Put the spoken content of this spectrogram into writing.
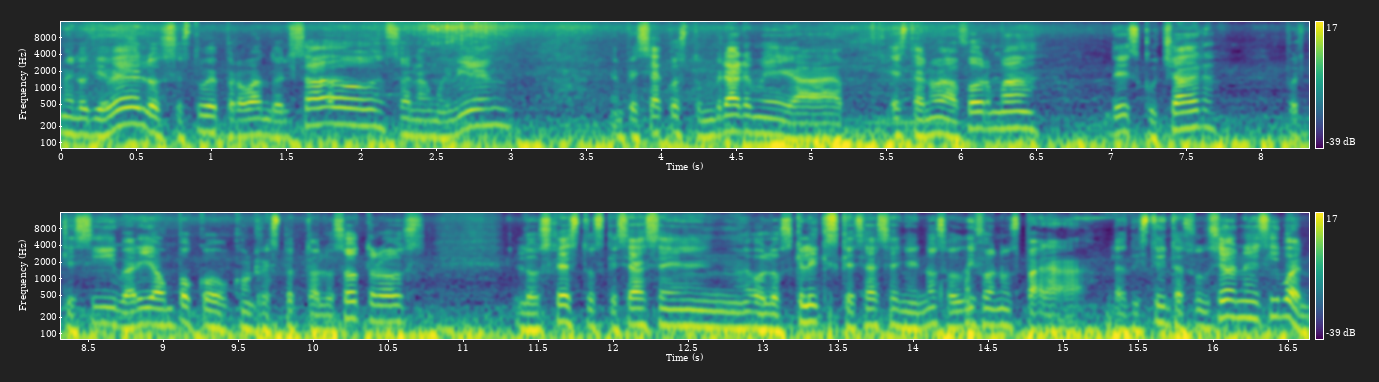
me los llevé, los estuve probando el sábado, suenan muy bien. Empecé a acostumbrarme a esta nueva forma de escuchar, porque sí varía un poco con respecto a los otros los gestos que se hacen o los clics que se hacen en los audífonos para las distintas funciones. Y bueno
